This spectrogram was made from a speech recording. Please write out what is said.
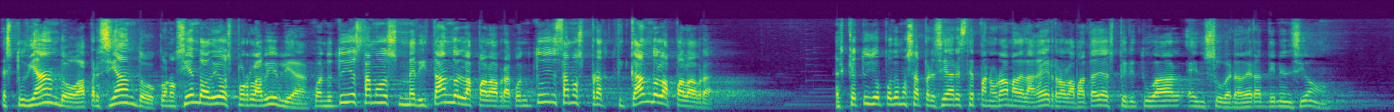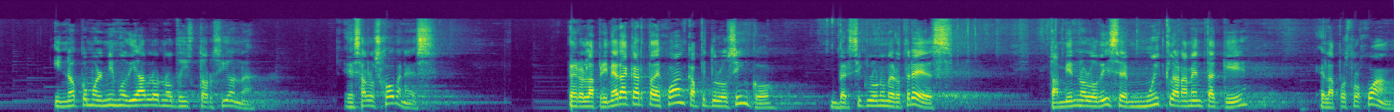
estudiando, apreciando, conociendo a Dios por la Biblia, cuando tú y yo estamos meditando en la palabra, cuando tú y yo estamos practicando la palabra, es que tú y yo podemos apreciar este panorama de la guerra o la batalla espiritual en su verdadera dimensión. Y no como el mismo diablo nos distorsiona. Es a los jóvenes. Pero la primera carta de Juan, capítulo 5, versículo número 3, también nos lo dice muy claramente aquí el apóstol Juan.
